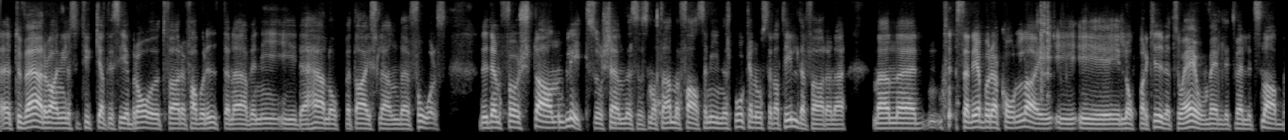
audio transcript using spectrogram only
Eh, tyvärr, Wangel, så tycker jag att det ser bra ut för favoriten även i, i det här loppet, Iceland eh, Falls. Vid den första anblick så kändes det som att det här med fasen innerspår kan nog ställa till det för henne. Men eh, sen jag började kolla i, i, i lopparkivet så är hon väldigt, väldigt snabb.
